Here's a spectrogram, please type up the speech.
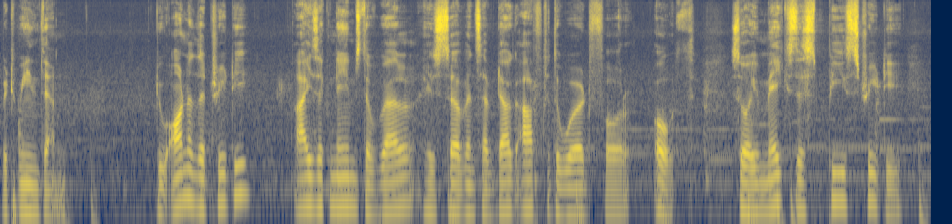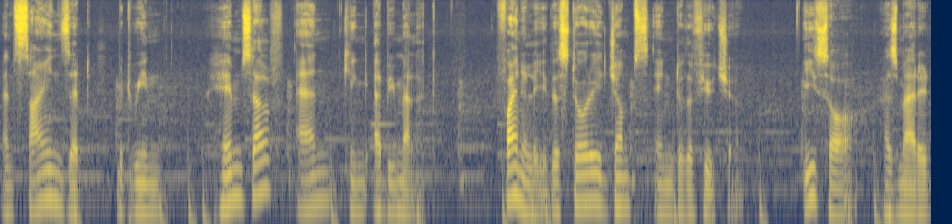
between them. To honor the treaty, Isaac names the well his servants have dug after the word for oath. So he makes this peace treaty and signs it between himself and King Abimelech. Finally, the story jumps into the future. Esau has married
